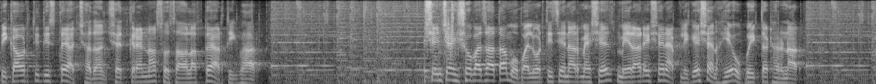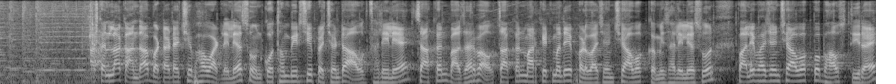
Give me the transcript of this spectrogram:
पिकावरती दिसतंय आच्छादन. शेतकऱ्यांना सोसावा लागतोय आर्थिक भार. रेशनच्या हिशोबाचा आता मोबाईलवरतीच येणार मेसेज मेरा रेशन ॲप्लिकेशन हे उपयुक्त ठरणार. चाकणला कांदा बटाट्याचे भाव वाढलेले असून कोथंबीरची प्रचंड आवक झालेली आहे. चाकण बाजारभाव चाकण मार्केटमध्ये फळभाज्यांची आवक कमी झालेली असून पालेभाज्यांची आवक व भाव स्थिर आहे.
